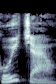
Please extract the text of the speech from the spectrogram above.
cúi chào.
